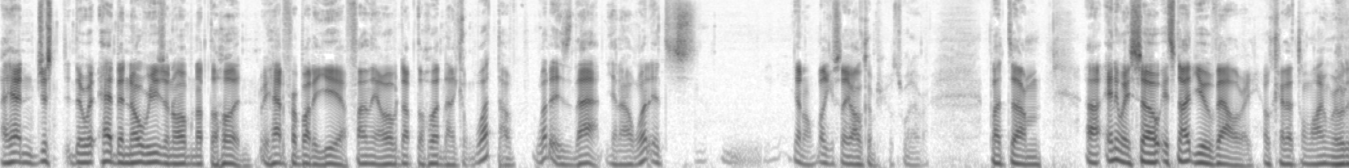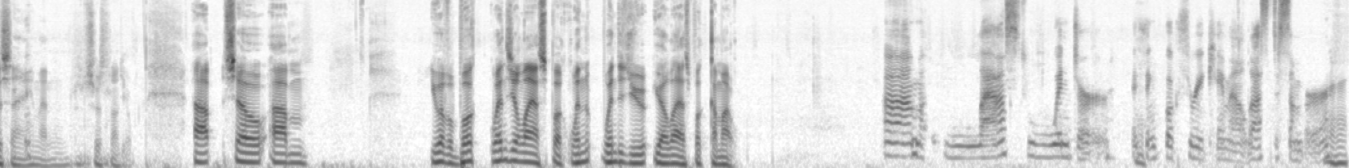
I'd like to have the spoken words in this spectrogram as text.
I hadn't just there had been no reason to open up the hood. We had for about a year. Finally, I opened up the hood, and I go, "What the? What is that? You know, what? It's, you know, like you say, all computers, whatever." But um, uh, anyway, so it's not you, Valerie. Okay, that's a long road to saying, and it's not you. Uh, so um, you have a book. When's your last book? When when did you your last book come out? Um, last winter, I think book three came out last December. Mhm.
